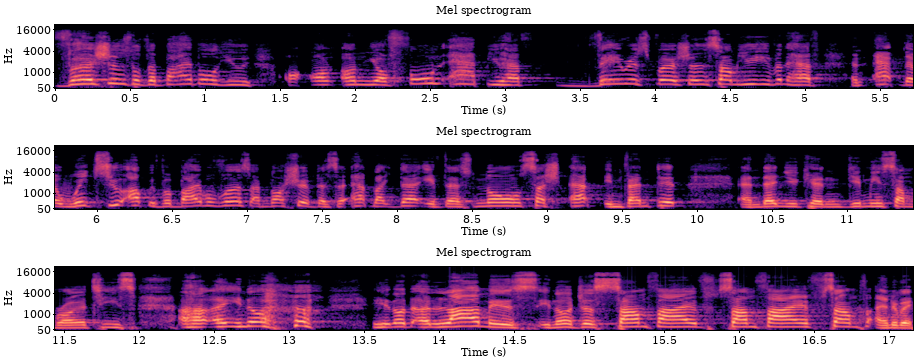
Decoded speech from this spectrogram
versions of the Bible. You on, on your phone app, you have various versions. Some you even have an app that wakes you up with a Bible verse. I'm not sure if there's an app like that. If there's no such app, invent it, and then you can give me some royalties. Uh, you know, you know, the alarm is you know just Psalm five, Psalm five, Psalm. Five. Anyway,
